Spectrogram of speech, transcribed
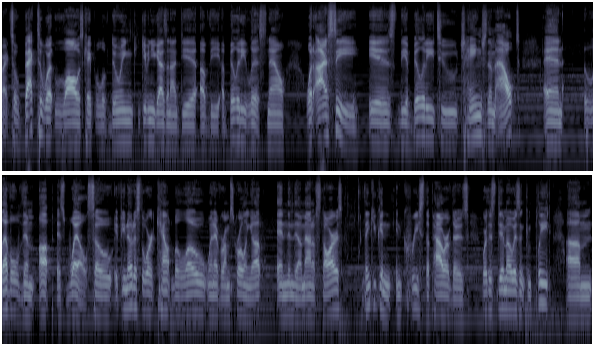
Alright, so back to what Law is capable of doing, giving you guys an idea of the ability list. Now, what I see is the ability to change them out and level them up as well. So if you notice the word count below whenever I'm scrolling up and then the amount of stars, I think you can increase the power of those. Where this demo isn't complete, um,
